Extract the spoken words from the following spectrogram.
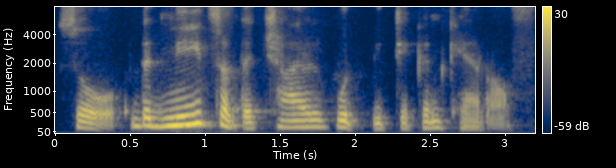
So, the needs of the child would be taken care of.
